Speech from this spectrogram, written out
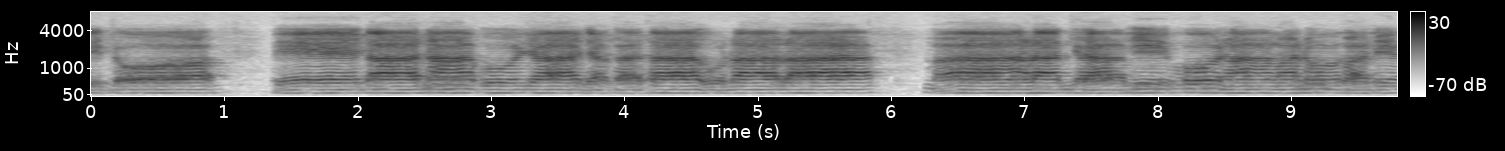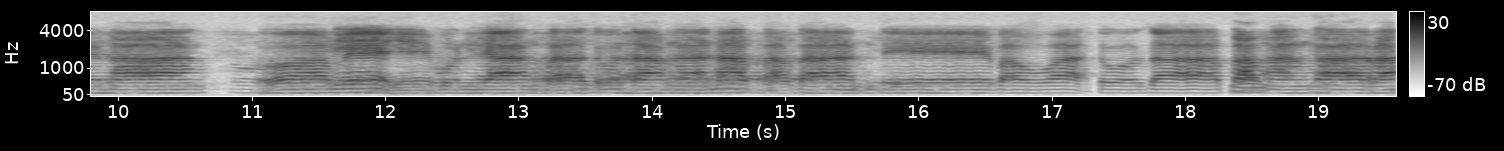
ติโตเปตานาปุญาจักตาอุรารามาลัญจาภิกขุนามนุปดินังตัวเมยิบุญยังปะตุตังอนัปปะกันติภวะตุสาปะมังการ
